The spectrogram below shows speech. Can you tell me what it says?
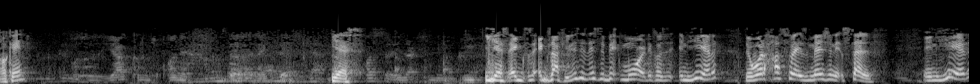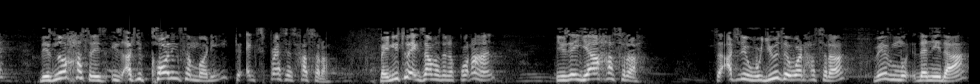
Okay? Yes. Yes, ex exactly. This is, this is a bit more because in here, the word hasra is mentioned itself. In here, there's no hasra. He's actually calling somebody to express his hasra. In you two examples in the Quran, you say, Ya hasra. So actually we use the word hasra with the nida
